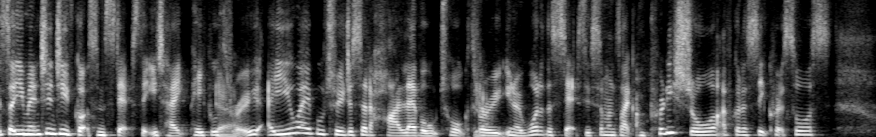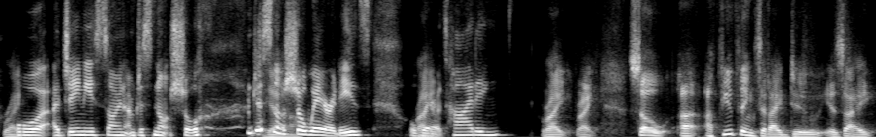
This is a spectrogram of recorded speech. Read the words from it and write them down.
So you mentioned you've got some steps that you take people yeah. through. Are you able to just at a high level talk through, yeah. you know, what are the steps if someone's like, I'm pretty sure I've got a secret sauce right. or a genius zone, I'm just not sure. I'm just yeah. not sure where it is or right. where it's hiding. Right, right. So uh, a few things that I do is I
